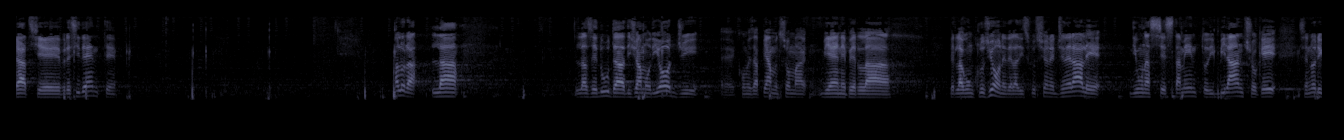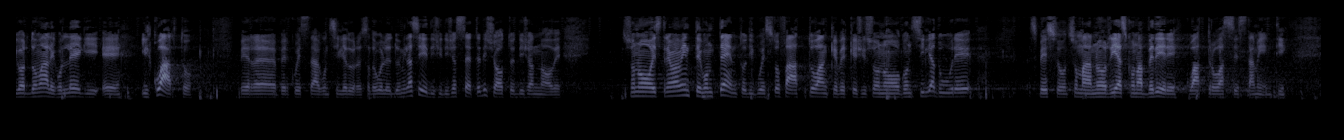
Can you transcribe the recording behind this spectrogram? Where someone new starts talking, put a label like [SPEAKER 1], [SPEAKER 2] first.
[SPEAKER 1] Grazie Presidente. Allora, la, la seduta diciamo, di oggi, eh, come sappiamo, insomma, viene per la, per la conclusione della discussione generale di un assestamento di bilancio che, se non ricordo male, colleghi, è il quarto per, per questa consigliatura. È stato quello del 2016, 17, 18 e 19. Sono estremamente contento di questo fatto anche perché ci sono consigliature spesso insomma, non riescono a vedere quattro assestamenti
